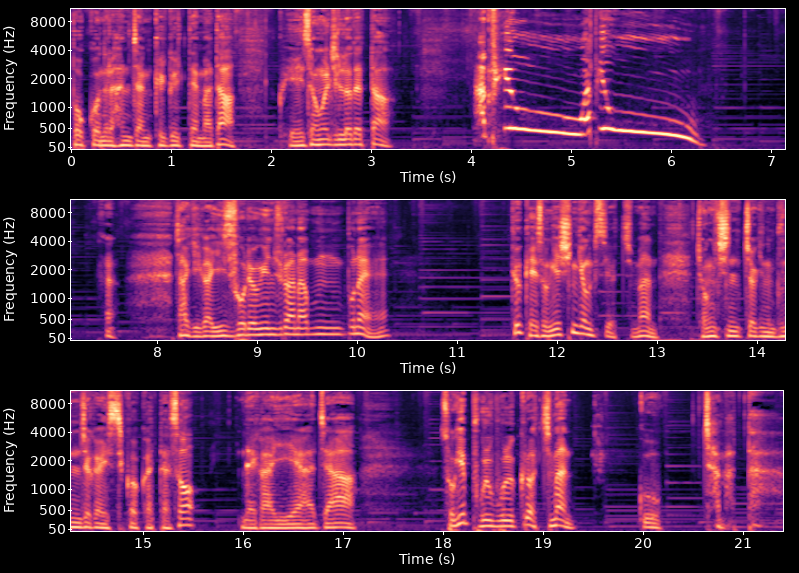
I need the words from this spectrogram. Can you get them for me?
복권을 한 장 긁을 때마다 괴성을 질러댔다. 아퓨 아퓨 자기가 이소룡인 줄 아나 보네. 그 괴성에 신경 쓰였지만 정신적인 문제가 있을 것 같아서 내가 이해하자 속이 부글부글 끓었지만 꾹 참았다.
